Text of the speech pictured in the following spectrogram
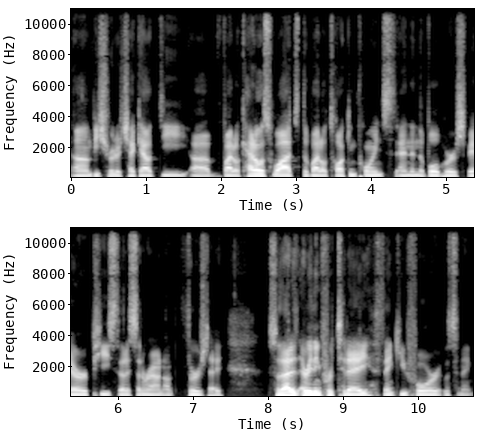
Um, be sure to check out the uh, Vital Catalyst Watch, the Vital Talking Points, and then the Bullverse Fair piece that I sent around on Thursday. So that is everything for today. Thank you for listening.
